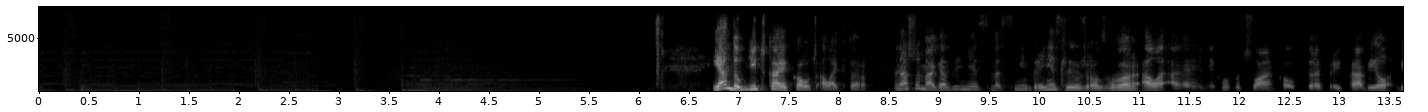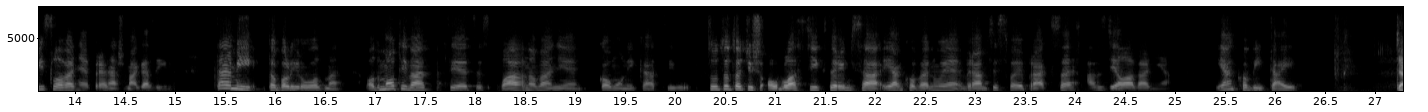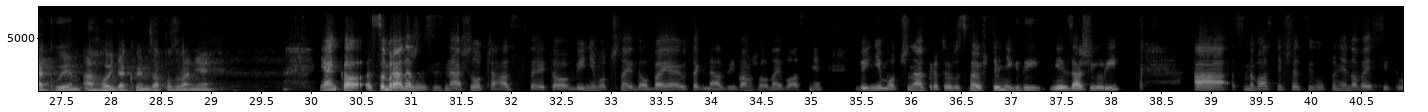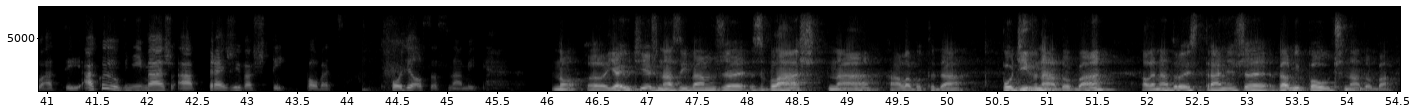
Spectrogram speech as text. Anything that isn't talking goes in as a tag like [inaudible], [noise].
Jan Dubnička je coach a lektor. V našom magazíne sme s ním priniesli už rozhovor, ale aj niekoľko článkov, ktoré pripravil vyslovene pre náš magazín. Témy to boli rôzne. Od motivácie cez plánovanie, komunikáciu. Sú to totiž oblasti, ktorým sa Janko venuje v rámci svojej praxe a vzdelávania. Janko, vítaj. Ďakujem, ahoj, ďakujem za pozvanie. Janko, som rada, že si našiel čas v tejto výnimočnej dobe. Ja ju tak nazývam, že ona je vlastne výnimočná, pretože sme už to nikdy nezažili. A sme vlastne všetci v úplne novej situácii. Ako ju vnímaš a prežívaš ty? Povedz. Podiel sa s nami. No, e, ja ju tiež nazývam, že zvláštna, alebo teda podivná doba, ale na druhej strane, že veľmi poučná doba.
